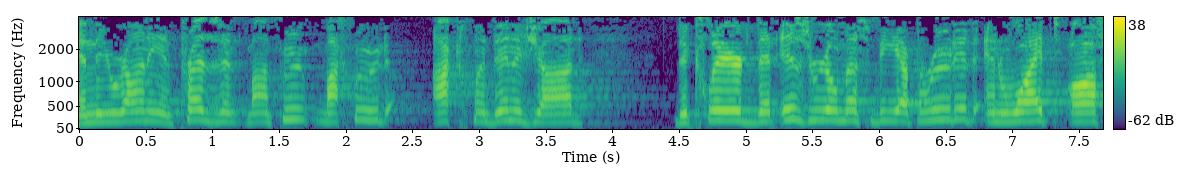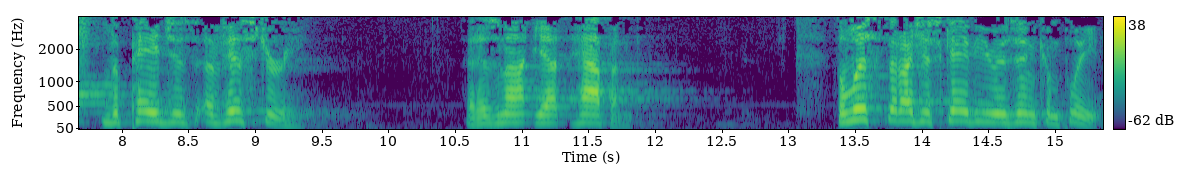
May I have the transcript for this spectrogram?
and the Iranian president Mahmoud Ahmadinejad declared that Israel must be uprooted and wiped off the pages of history. That has not yet happened. The list that I just gave you is incomplete.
